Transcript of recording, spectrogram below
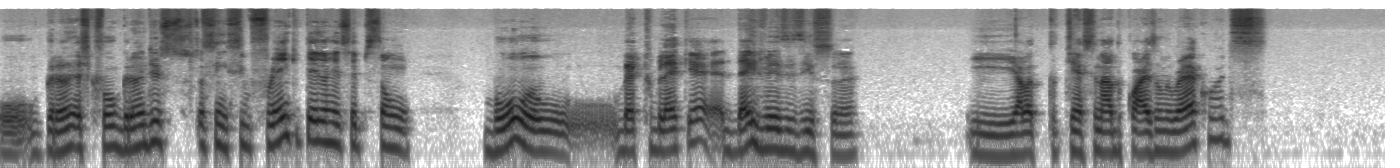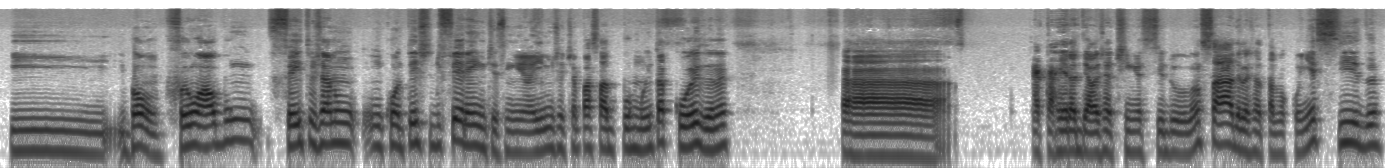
o, o grande, acho que foi o grande, assim, se o Frank teve a recepção boa, o, o Back to Black é 10 vezes isso, né? E ela tinha assinado com Ison Records. E, bom, foi um álbum feito já num um contexto diferente, assim, a Amy já tinha passado por muita coisa, né? A, a carreira dela já tinha sido lançada, ela já estava conhecida.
